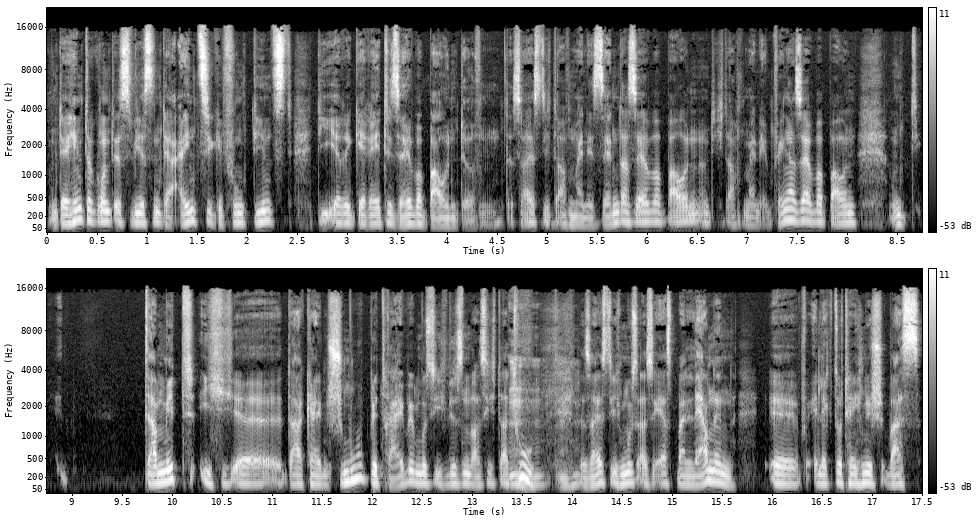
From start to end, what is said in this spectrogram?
Und der Hintergrund ist, wir sind der einzige Funkdienst, die ihre Geräte selber bauen dürfen. Das heißt, ich darf meine Sender selber bauen und ich darf meine Empfänger selber bauen. Und damit ich äh, da keinen Schmuh betreibe, muss ich wissen, was ich da tue. Mhm, mhm. das heißt, ich muss also erstmal lernen, äh, elektrotechnisch, was,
